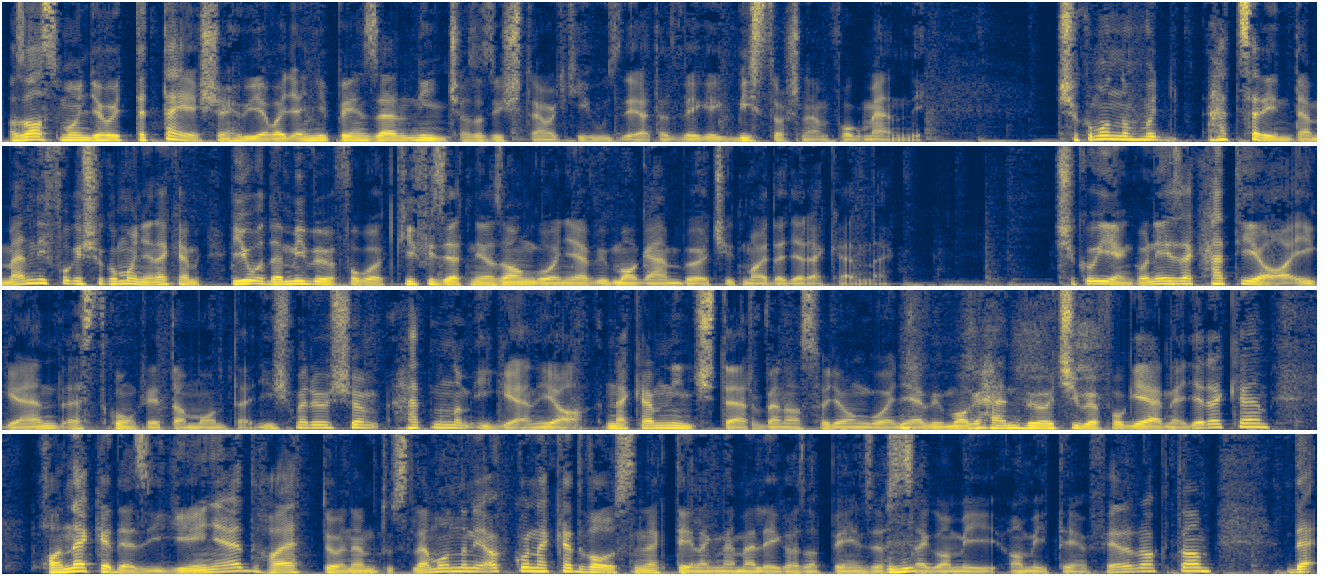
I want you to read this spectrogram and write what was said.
az azt mondja, hogy te teljesen hülye vagy, ennyi pénzzel nincs az az Isten, hogy kihúzd életed végig, biztos nem fog menni. És akkor mondom, hogy hát szerintem menni fog, és akkor mondja nekem, jó, de miből fogod kifizetni az angol nyelvű magánbölcsit majd a gyerekednek? És akkor ilyenkor nézek, hát ja, igen, ezt konkrétan mondta egy ismerősöm, hát mondom, igen, ja, nekem nincs tervben az, hogy angol nyelvű magánbölcsibe fog járni a gyerekem. Ha neked ez igényed, ha ettől nem tudsz lemondani, akkor neked valószínűleg tényleg nem elég az a pénzösszeg, ami, amit én félreraktam. De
